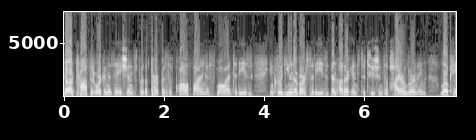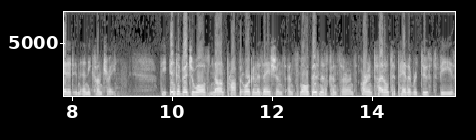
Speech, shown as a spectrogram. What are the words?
Nonprofit organizations for the purpose of qualifying as small entities include universities and other institutions of higher learning located in any country. The individuals, nonprofit organizations, and small business concerns are entitled to pay the reduced fees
